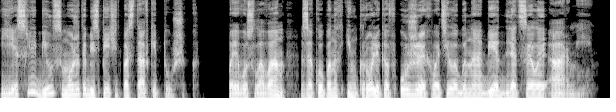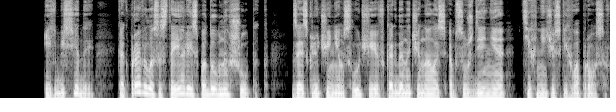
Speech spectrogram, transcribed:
если Билл сможет обеспечить поставки тушек. По его словам, закопанных им кроликов уже хватило бы на обед для целой армии. Их беседы, как правило, состояли из подобных шуток, за исключением случаев, когда начиналось обсуждение технических вопросов.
